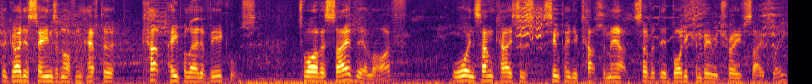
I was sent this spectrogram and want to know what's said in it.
that go to scenes and often have to cut people out of vehicles to either save their life or in some cases simply to cut them out so that their body can be retrieved safely.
